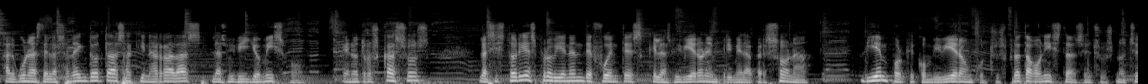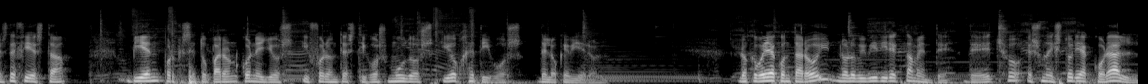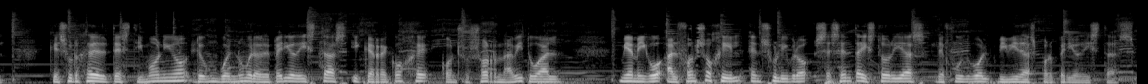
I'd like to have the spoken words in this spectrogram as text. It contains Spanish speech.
Algunas de las anécdotas aquí narradas las viví yo mismo. En otros casos, las historias provienen de fuentes que las vivieron en primera persona, bien porque convivieron con sus protagonistas en sus noches de fiesta, bien porque se toparon con ellos y fueron testigos mudos y objetivos de lo que vieron. Lo que voy a contar hoy no lo viví directamente, de hecho es una historia coral que surge del testimonio de un buen número de periodistas y que recoge con su sorna habitual mi amigo Alfonso Gil en su libro 60 historias de fútbol vividas por periodistas.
